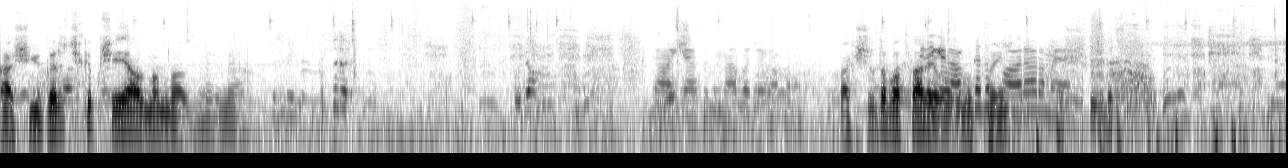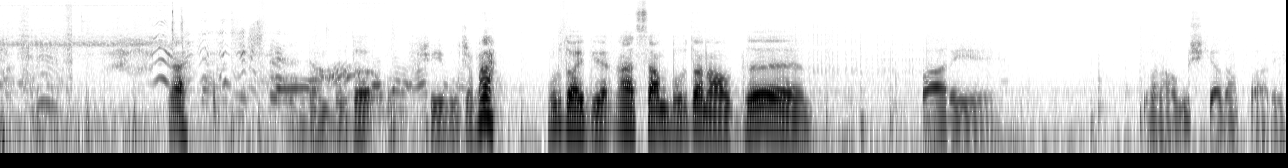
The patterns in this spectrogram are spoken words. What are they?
Ya şu yukarı çıkıp şeyi almam lazım benim ya. Ya gelsin ne yapacak amına. Bak şurada batarya var unutmayın. fare aramaya. Heh ben burada şeyi bulacağım. Heh buradaydı ya. Ha sen buradan aldın. Fareyi. Ulan almış ki adam fareyi.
